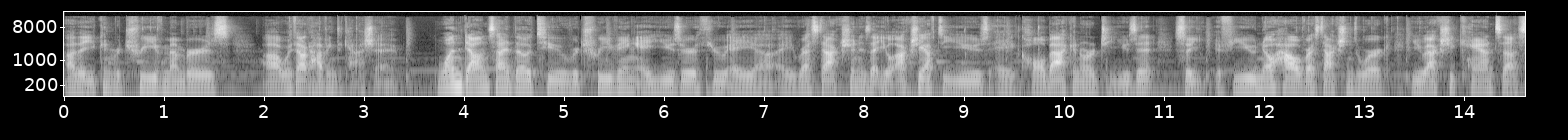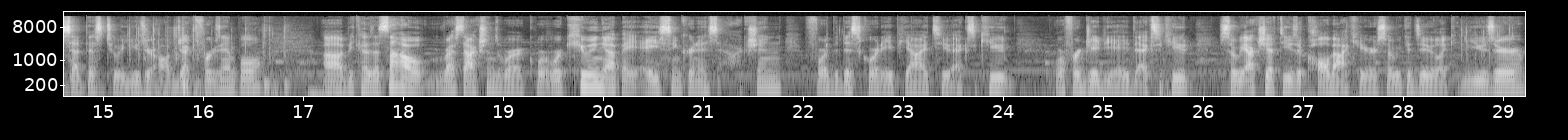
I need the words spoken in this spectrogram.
uh, that you can retrieve members uh, without having to cache. One downside though to retrieving a user through a, uh, a REST action is that you'll actually have to use a callback in order to use it. So if you know how REST actions work, you actually can't uh, set this to a user object, for example, uh, because that's not how REST actions work. We're, we're queuing up a asynchronous action for the Discord API to execute or for JDA to execute. So we actually have to use a callback here. So we could do like user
